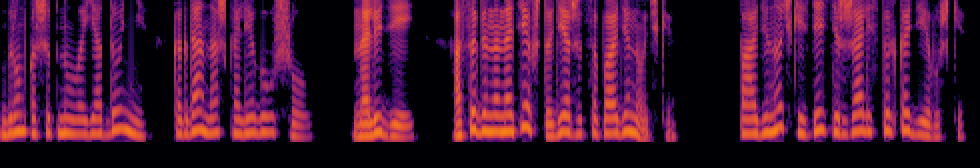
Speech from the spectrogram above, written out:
Громко шепнула я Донни, когда наш коллега ушел. «На людей, особенно на тех, что держатся поодиночке». Поодиночке здесь держались только девушки,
